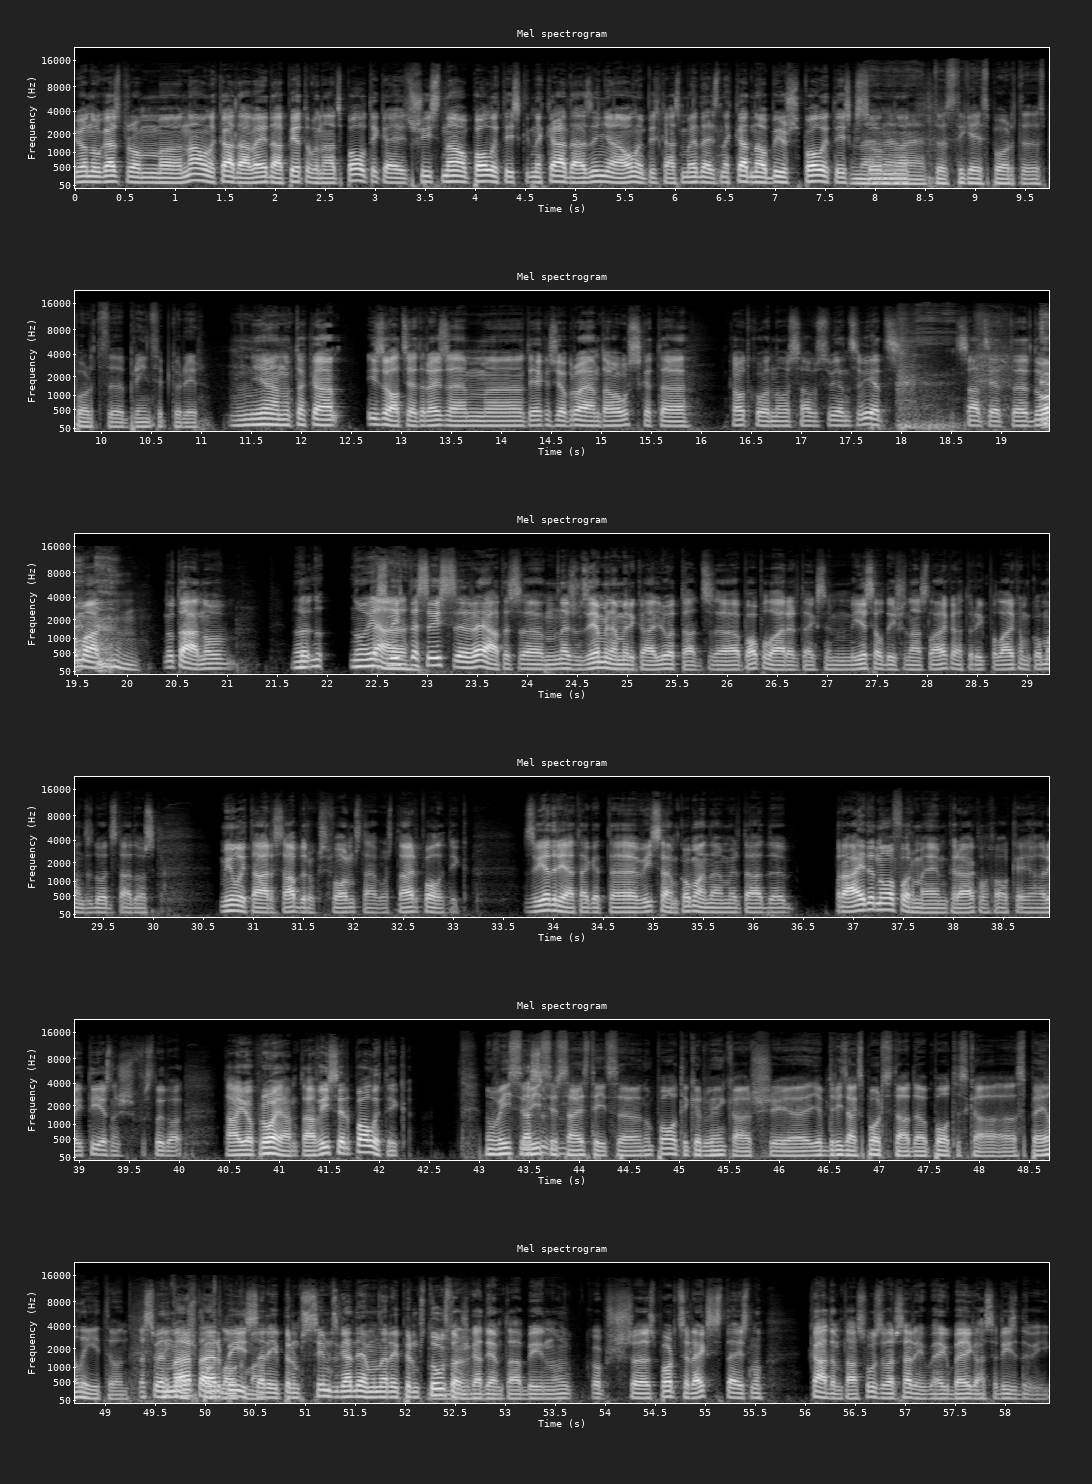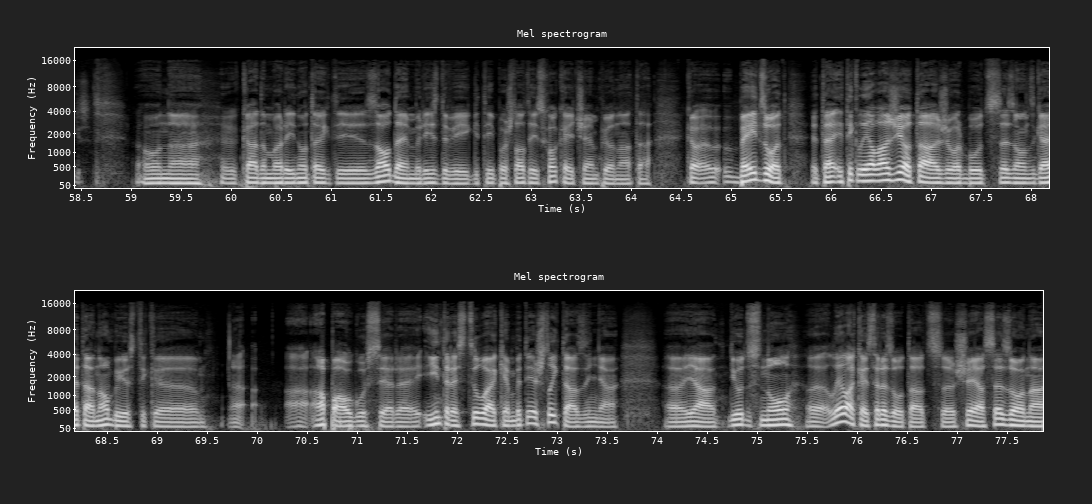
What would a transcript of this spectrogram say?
Jo nu, Gazprom nav nekādā veidā pietuvināts politikai. Šis nav politiski nekādā ziņā. Olimpiskās medaļas nekad nav bijušas politiskas. Nē, un, nē, nē, tas tikai sporta, sports eh, principi tur ir. Jā, nu tā kā izvelciet reizēm tie, kas joprojām tā uzskata kaut ko no savas vienas vietas, sāciet domāt. Nu tā, nu, Nu, nu, nu, tas, jā, viss, tas viss ir reāli. Tas, ā, nezinu, Ziemeļamerikā ir ļoti tāds ā, populārs, ir, teiksim, iesildīšanās laikā. Tur ik pa laikam komandas dodas tādos militāras apdrukas formas tēvos. Tā ir politika. Zviedrijā tagad ā, visām komandām ir tāda praida noformējuma krēkla hokeja, arī tiesneši slido. Tā joprojām, tā viss ir politika. Nu, visi, tas- visi ir saistīts. Nu, politika ir vienkārši, jeb drīzāk sports tāda politiskā spēlīte. Tas vienmēr tā ir bijis laukumā. arī pirms simts gadiem, un arī pirms tūkstošiem gadiem tā bija. Nu, kopš sports ir eksistējis, nu, kādam tās uzvaras arī beig beigās ir izdevīgas. un uh, kādam arī noteikti zaudējumi ir izdevīgi, tīpaši Latvijas hokeja čempionātā. Ka, beidzot, tā ir tik liela ažiotāža, varbūt sezonas gaitā nav bijusi tik uh, apaugusi ar uh, interesi cilvēkiem, bet tieši sliktā ziņā. Uh, jā, 20-0. Uh, lielākais rezultāts šajā sezonā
